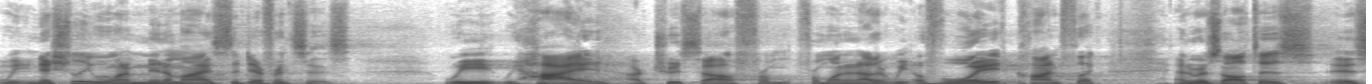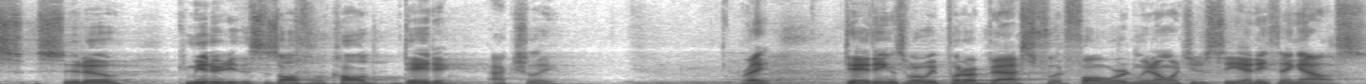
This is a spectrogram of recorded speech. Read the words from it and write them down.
we initially we want to minimize the differences. We, we hide our true self from, from one another. We avoid conflict. And the result is, is pseudo community. This is also called dating, actually. Right? Dating is where we put our best foot forward and we don't want you to see anything else.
